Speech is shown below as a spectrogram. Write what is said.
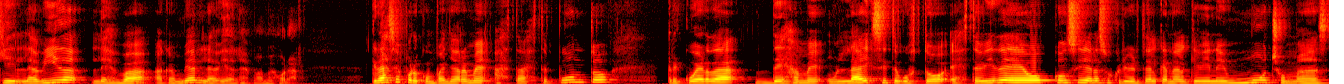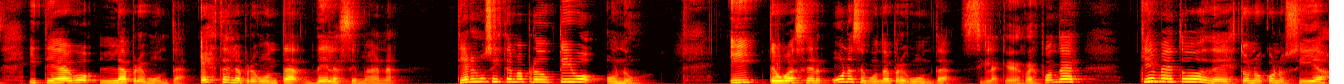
que la vida les va a cambiar y la vida les va a mejorar. Gracias por acompañarme hasta este punto. Recuerda, déjame un like si te gustó este video, considera suscribirte al canal que viene mucho más y te hago la pregunta. Esta es la pregunta de la semana. ¿Tienes un sistema productivo o no? Y te voy a hacer una segunda pregunta si la quieres responder. ¿Qué métodos de esto no conocías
